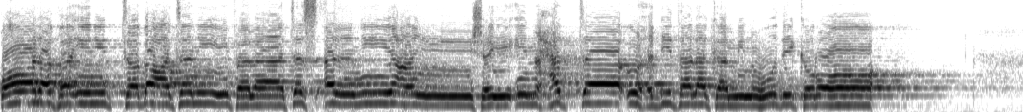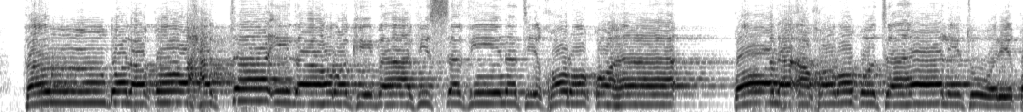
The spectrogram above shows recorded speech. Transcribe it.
قال فإن اتبعتني فلا تسألني عن شيء حتى أحدث لك منه ذكرا. فانطلقا حتى إذا ركبا في السفينة خرقها. قال أخرقتها لتغرق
